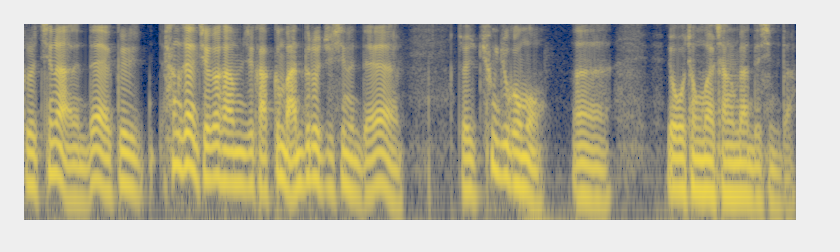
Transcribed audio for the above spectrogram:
그렇지는 않은데 그 항상 제가 가면 이제 가끔 만들어 주시는데 저희 충주 고모 예. 요거 정말 잘 만드십니다.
